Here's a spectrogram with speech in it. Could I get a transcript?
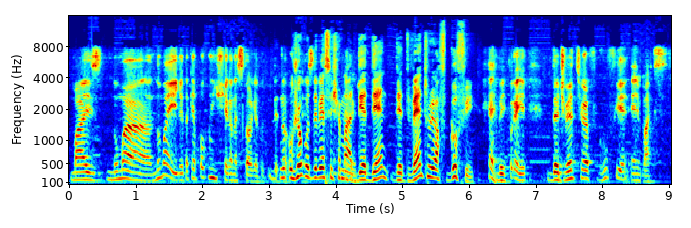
mas numa, numa ilha. Daqui a pouco a gente chega na história do. O jogo deveria se chamar The, The Adventure of Goofy. É, bem por aí. The Adventure of Goofy and Max.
